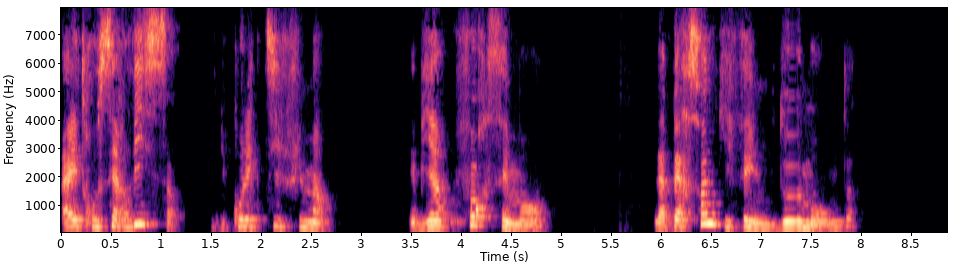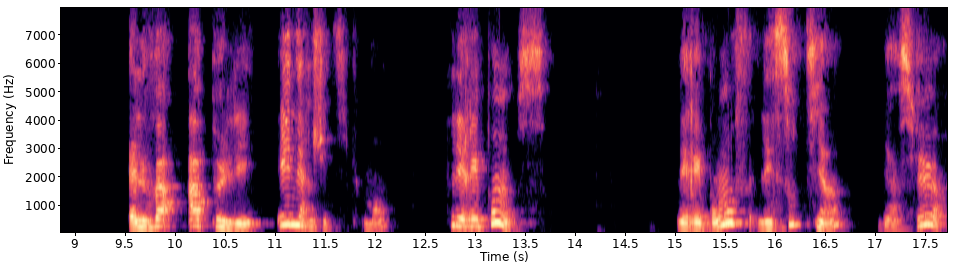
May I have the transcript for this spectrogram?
à être au service du collectif humain. Eh bien, forcément, la personne qui fait une demande, elle va appeler énergétiquement les réponses. Les réponses, les soutiens, bien sûr,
